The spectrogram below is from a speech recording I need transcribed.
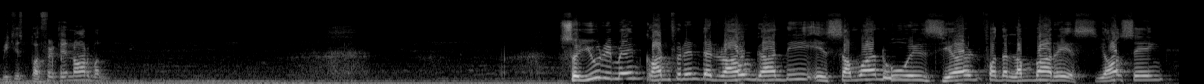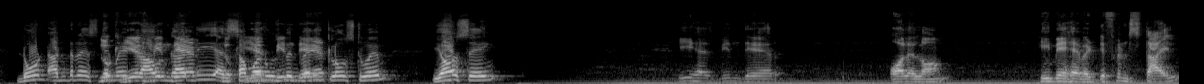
which is perfectly normal. So you remain confident that Rahul Gandhi is someone who is here for the Lamba race. You're saying don't underestimate has Rahul been there. Gandhi as Look, someone who's been been very close to him. You're saying He has been there all along. He may have a different style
